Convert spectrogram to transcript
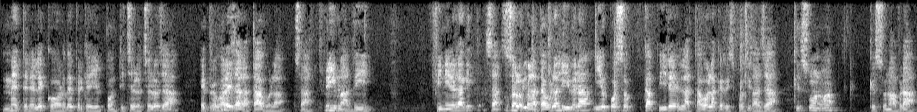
mettere le corde perché io il ponticello ce l'ho già e provare già la tavola. O sea, prima di finire la chitarra, cioè, solo con la tavola libera io posso capire la tavola che risposta ha già, Che suono ha? che suono avrà.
